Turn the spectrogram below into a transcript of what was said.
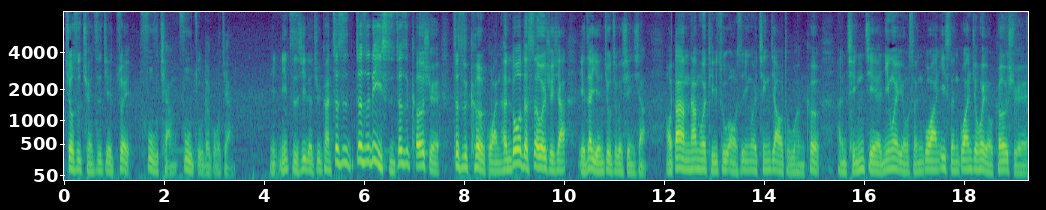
就是全世界最富强富足的国家。你你仔细的去看，这是这是历史，这是科学，这是客观。很多的社会学家也在研究这个现象。哦，当然他们会提出哦，是因为清教徒很克很勤俭，因为有神官，一神官就会有科学，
